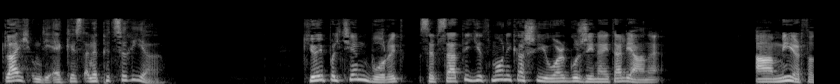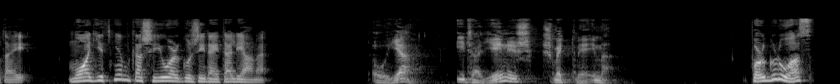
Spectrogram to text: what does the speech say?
Gleich um die Ecke ist eine Pizzeria. Kjo i pëlqen burrit, sepse atij gjithmonë i ka shijuar guzhina italiane. Ah, mirë, thotë ai, mua gjithnjë më ka shijuar guzhina italiane. Oh ja, Italienisch schmeckt mir immer. Por gruas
